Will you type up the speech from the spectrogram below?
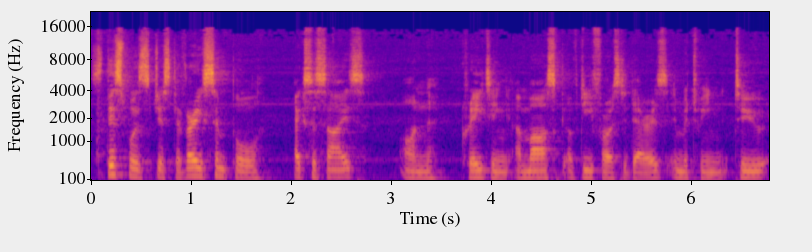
So this was just a very simple exercise on creating a mask of deforested areas in between two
